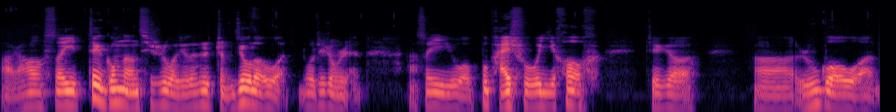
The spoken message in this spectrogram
啊，然后所以这个功能其实我觉得是拯救了我我这种人啊，所以我不排除以后这个呃，如果我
